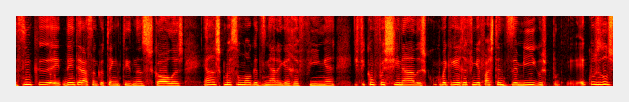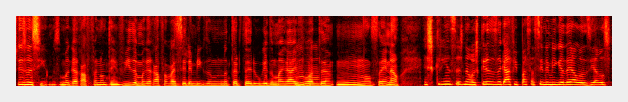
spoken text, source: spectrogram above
Assim que da interação que eu tenho tido nas escolas, elas começam logo a desenhar a garrafinha e ficam fascinadas com como é que a garrafinha faz tantos amigos. É que os adultos dizem assim: mas uma garrafa não tem vida, uma garrafa vai ser amigo de uma tartaruga e de uma gaivota. Hum, não sei, não. As crianças não, as crianças a garrafa passa a ser amiga delas e elas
